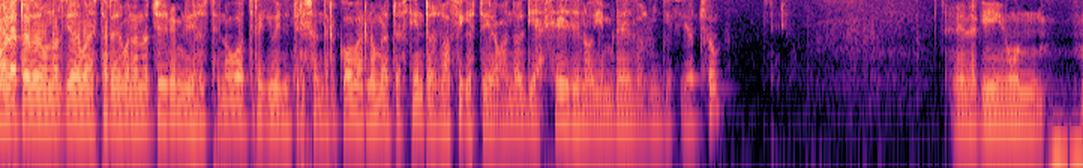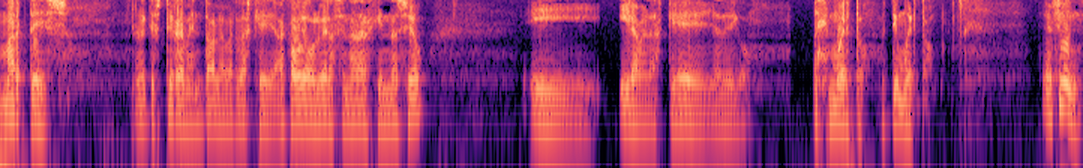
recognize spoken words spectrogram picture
Hola a todos, buenos días, buenas tardes, buenas noches, bienvenidos a este nuevo Trek 23 Undercover número 312 que estoy grabando el día 6 de noviembre del 2018. En aquí un martes en el que estoy reventado, la verdad es que acabo de volver a cenar al gimnasio y, y la verdad es que, ya te digo, muerto, estoy muerto. En fin,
